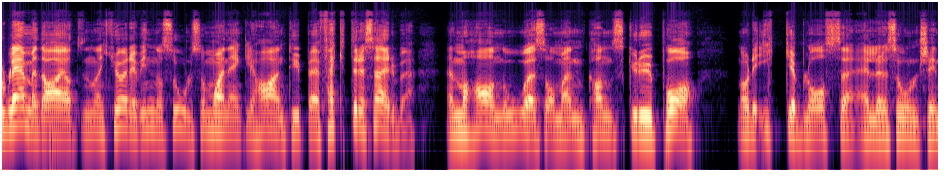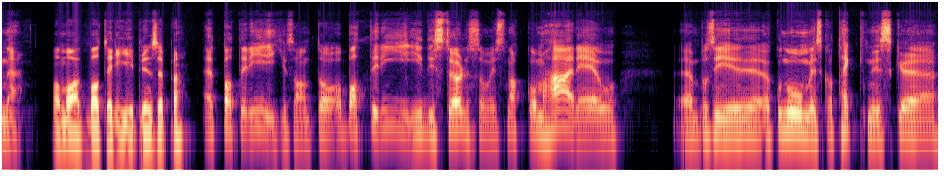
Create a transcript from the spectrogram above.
Problemet da er at når en kjører vind og sol, så må en egentlig ha en type effektreserve. En må ha noe som en kan skru på når det ikke blåser eller solen skinner. Man må ha et batteri i prinsippet? Et batteri, ikke sant. Og, og batteri i de størrelsene vi snakker om her, er jo eh, si, økonomisk og teknisk eh,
